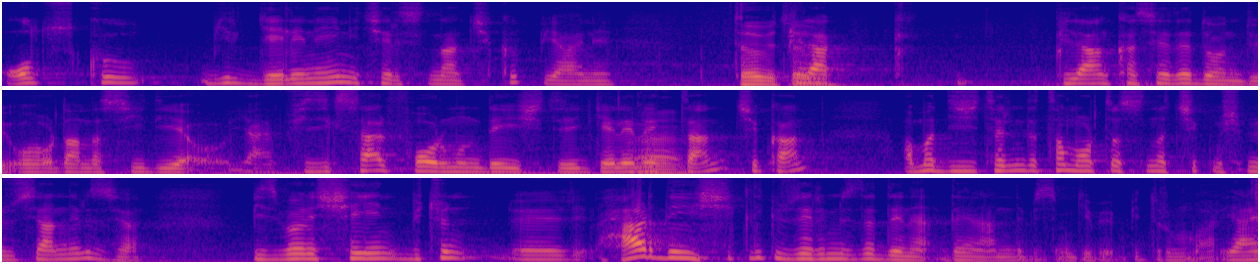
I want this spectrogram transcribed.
old school bir geleneğin içerisinden çıkıp yani Tabii tabii. plak plan kasete döndü. Oradan da CD'ye yani fiziksel formun değiştiği gelenekten çıkan ama dijitalin de tam ortasında çıkmış müzisyenleriz ya. Biz böyle şeyin bütün e, her değişiklik üzerimizde dene- denendi bizim gibi bir durum var. Yani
